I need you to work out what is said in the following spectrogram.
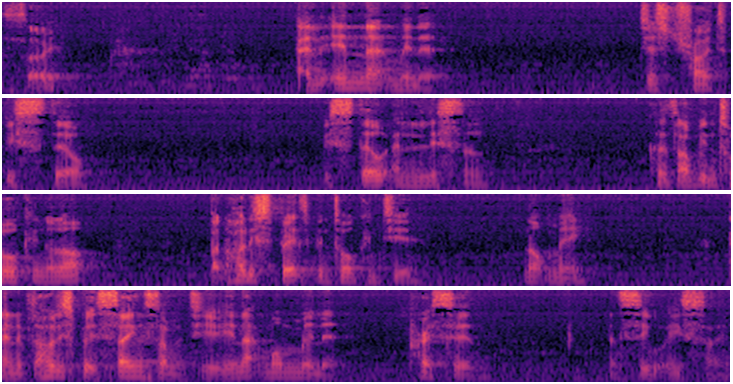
Sorry. And in that minute, just try to be still. Be still and listen. Because I've been talking a lot, but the Holy Spirit's been talking to you, not me. And if the Holy Spirit's saying something to you, in that one minute, press in and see what He's saying.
